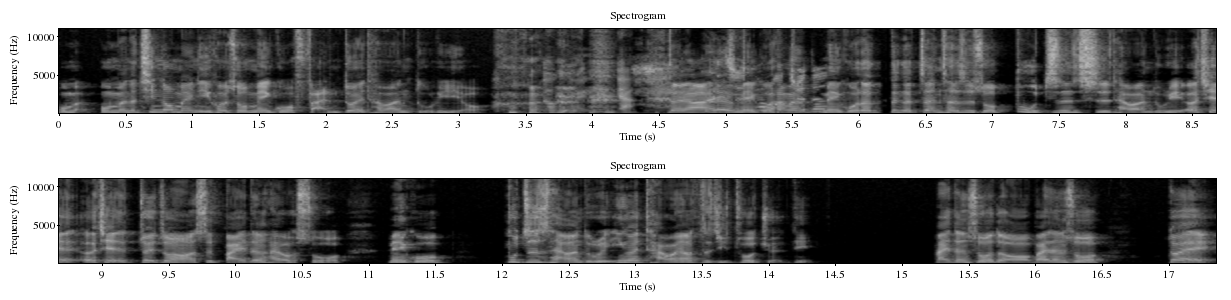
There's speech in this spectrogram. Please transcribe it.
我们我们的亲中媒体会说美国反对台湾独立哦。OK，对啊，因为美国他们美国的那个政策是说不支持台湾独立，而且而且最重要的是拜登还有说美国不支持台湾独立，因为台湾要自己做决定。拜登说的哦，拜登说对，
